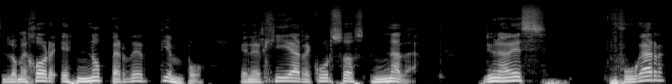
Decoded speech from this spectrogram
Lo mejor es no perder tiempo, energía, recursos, nada. De una vez, fugar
